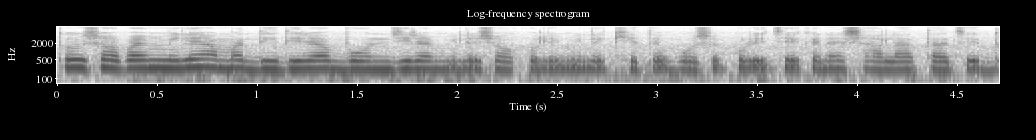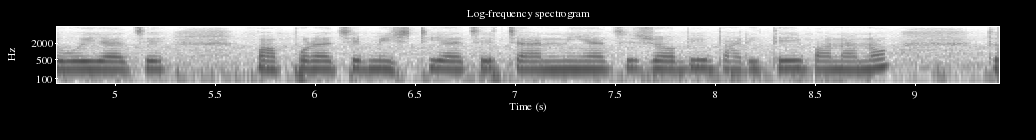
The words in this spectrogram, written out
তো সবাই মিলে, আমার দিদিরা, বোনজিরা মিলে, সকলে মিলে খেতে বসে পড়েছি। এখানে সালাদ আছে, দই আছে, পাঁপড় আছে, মিষ্টি আছে, চাটনি আছে, সবই বাড়িতেই বানানো। তো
